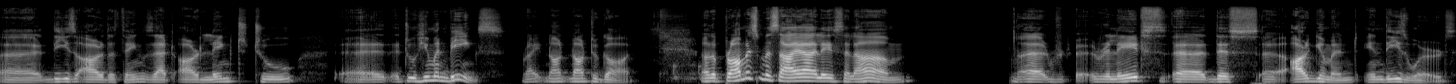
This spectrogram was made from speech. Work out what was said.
uh, these are the things that are linked to uh, to human beings right? Not not to god. Now the promised messiah alayhi salam relates this argument in these words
